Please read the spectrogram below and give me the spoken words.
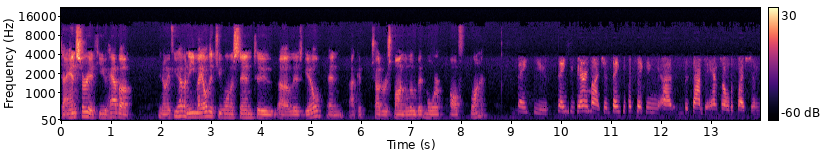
to answer. If you have a you know, if you have an email that you want to send to uh, Liz Gill, and I could try to respond a little bit more offline. Thank you. Thank you very much. And thank you for taking uh, the time to answer all the questions.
